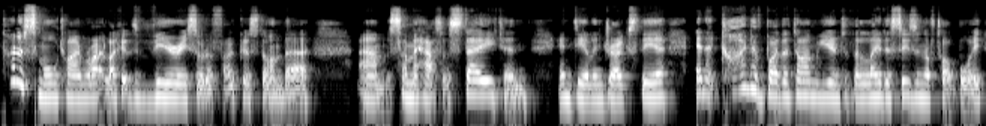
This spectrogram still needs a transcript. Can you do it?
kind of small time, right? Like it's very sort of focused on the um, Summer House Estate and and dealing drugs there. And it kind of by the time we get into the later season of Top Boy,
